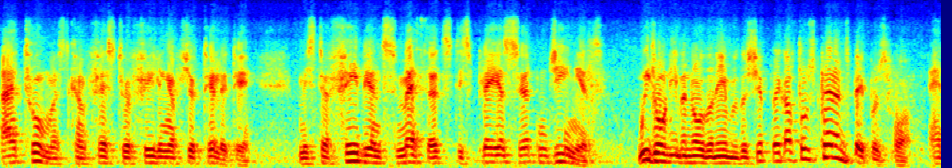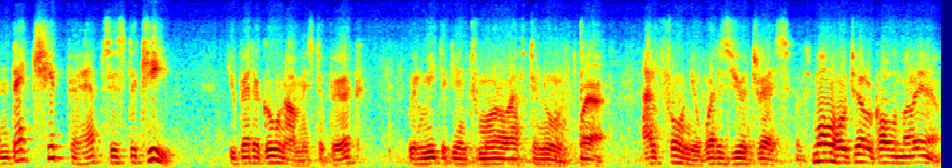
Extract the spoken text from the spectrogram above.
I, too, must confess to a feeling of futility. Mr. Fabian's methods display a certain genius. We don't even know the name of the ship they got those clearance papers for. And that ship, perhaps, is the key. You better go now, Mr. Burke. We'll meet again tomorrow afternoon. Where? I'll phone you. What is your address? A small hotel called the Marina.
